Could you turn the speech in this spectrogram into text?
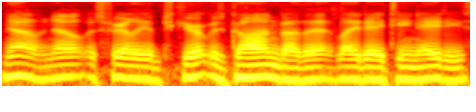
No, no, it was fairly obscure. It was gone by the late 1880s,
